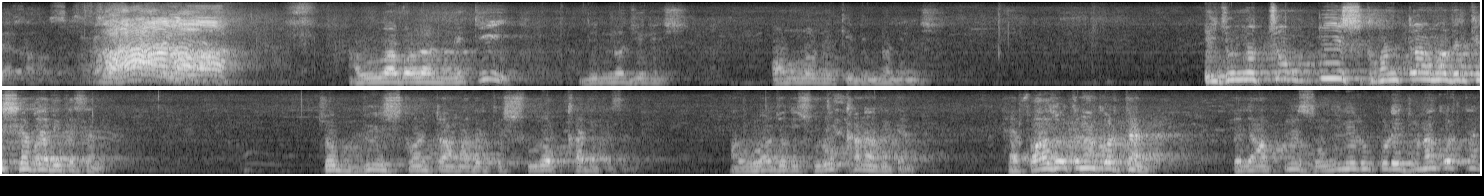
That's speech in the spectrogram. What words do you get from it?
লেখা হবে। আল্লাহ বলেন নেকি ভিন্ন জিনিস অন্য নেকি ভিন্ন জিনিস। এই জন্য চব্বিশ ঘণ্টা আমাদেরকে সেবা দিতেছেন। চব্বিশ ঘণ্টা আমাদেরকে সুরক্ষা দিতেছেন। আল্লাহ যদি সুরক্ষা না দিতেন, হেফাজত না করতেন, তাহলে আপনি জমিনের উপরে গুণা করতেন।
